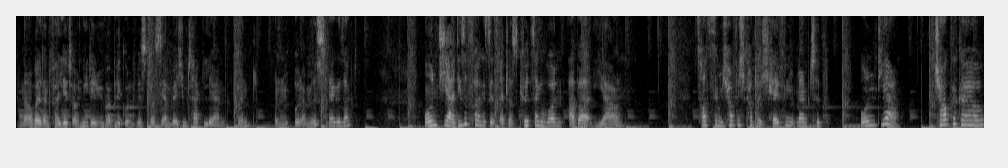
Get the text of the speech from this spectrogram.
Genau, weil dann verliert ihr auch nie den Überblick und wisst, was ihr an welchem Tag lernen könnt. Und, oder müsst, eher gesagt. Und ja, diese Folge ist jetzt etwas kürzer geworden, aber ja. Trotzdem, ich hoffe, ich konnte euch helfen mit meinem Tipp. Und ja, ciao, Kakao!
